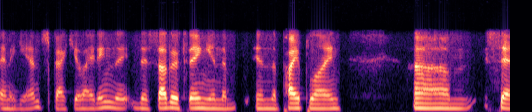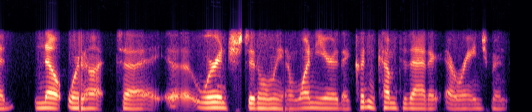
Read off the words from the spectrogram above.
and again speculating the, this other thing in the in the pipeline, um, said, no, we're not. Uh, uh, we're interested only in one year. They couldn't come to that arrangement,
